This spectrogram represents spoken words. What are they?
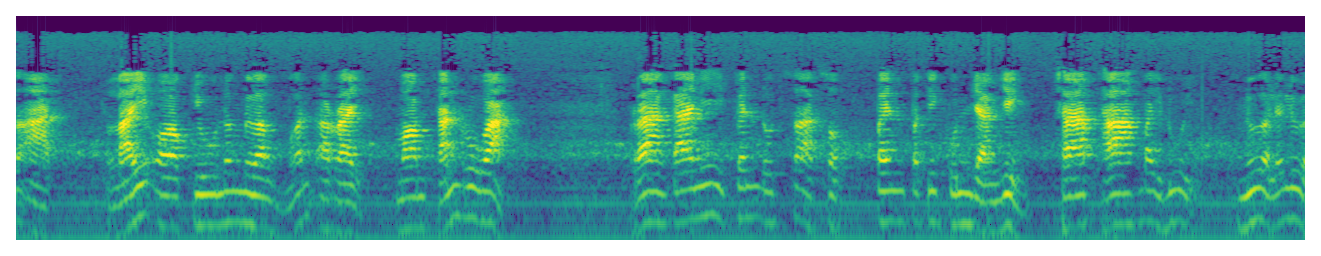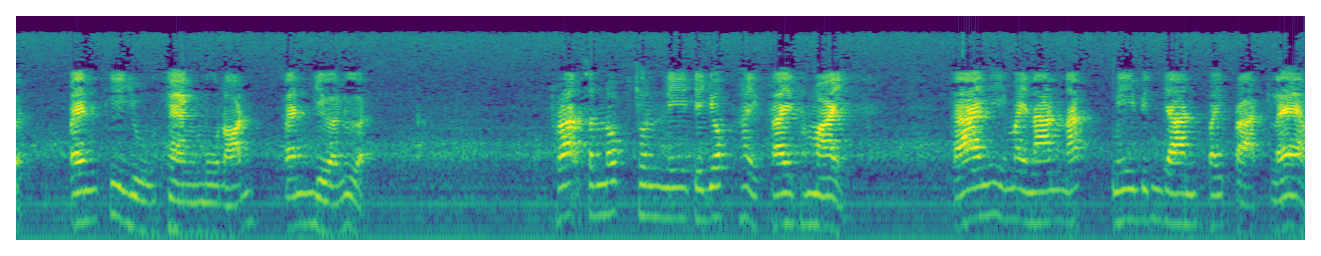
สะอาด ไหลออกอยู่เนืองๆเหมือนอะไรมอมฉันรู้ว่า ร่างกายนี้เป็นดุจซากศพเป็นปฏิกุลอย่างยิ่ง ชาทาไว้ด้วย เนื้อและเลือด เป็นที่อยู่แห่งหมู่นอน เป็นเหยื่อเลือด พระสนกชนนี้จะยกให้ใครทำไม กายนี้ไม่นานนักมีวิญญาณไปปราดแล้ว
